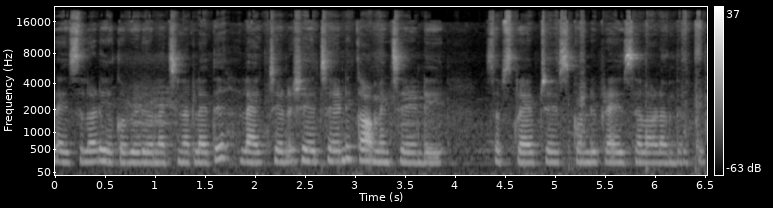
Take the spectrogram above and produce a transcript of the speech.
ప్రైస్లాడి ఈ యొక్క వీడియో నచ్చినట్లయితే లైక్ చేయండి షేర్ చేయండి కామెంట్ చేయండి సబ్స్క్రైబ్ చేసుకోండి. ప్రైజ్ అలాడ్ అందరికీ.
